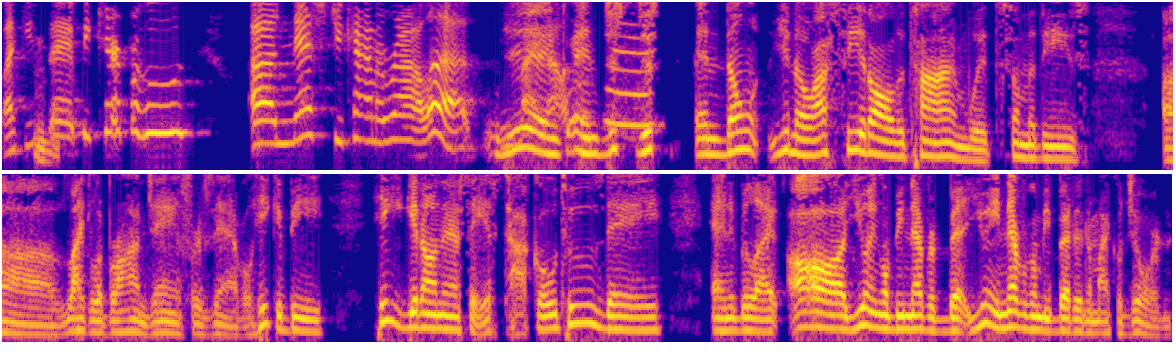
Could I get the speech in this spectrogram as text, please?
like you mm. said, be careful who's uh nest you kind of rile up. You yeah, and, and just just and don't you know I see it all the time with some of these uh like LeBron James for example. He could be he could get on there and say it's Taco Tuesday, and he'd be like, "Oh, you ain't gonna be never bet. You ain't never gonna be better than Michael Jordan."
